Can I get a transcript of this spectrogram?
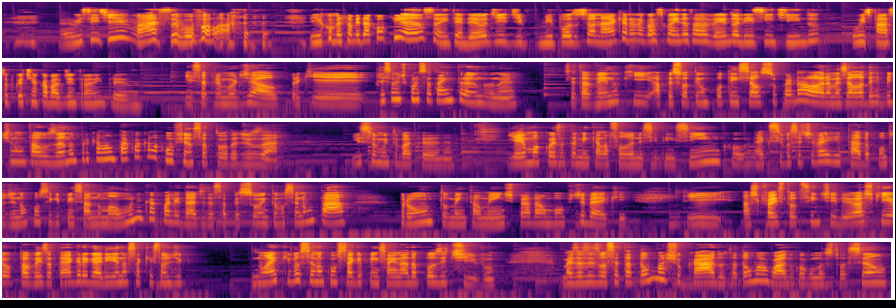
Eu me senti massa, eu vou falar. E começou a me dar confiança, entendeu? De, de me posicionar, que era um negócio que eu ainda tava vendo ali, sentindo o espaço, porque eu tinha acabado de entrar na empresa. Isso é primordial, porque principalmente quando você tá entrando, né? Você tá vendo que a pessoa tem um potencial super da hora, mas ela de repente não tá usando porque ela não tá com aquela confiança toda de usar. Isso é muito bacana. E aí uma coisa também que ela falou nesse item 5 é que se você estiver irritado a ponto de não conseguir pensar numa única qualidade dessa pessoa, então você não tá pronto mentalmente para dar um bom feedback. E acho que faz todo sentido. Eu acho que eu talvez até agregaria nessa questão de não é que você não consegue pensar em nada positivo, mas às vezes você tá tão machucado, tá tão magoado com alguma situação,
